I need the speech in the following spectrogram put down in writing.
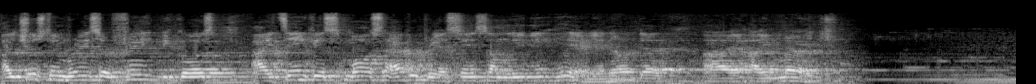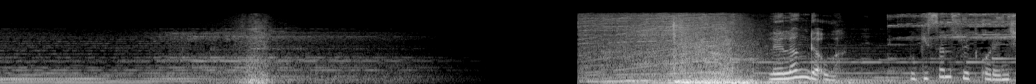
I choose to embrace her faith because I think it's most appropriate since I'm living here, you know, that I, I merge. Lelang dakwah Lukisan Sweet Orange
